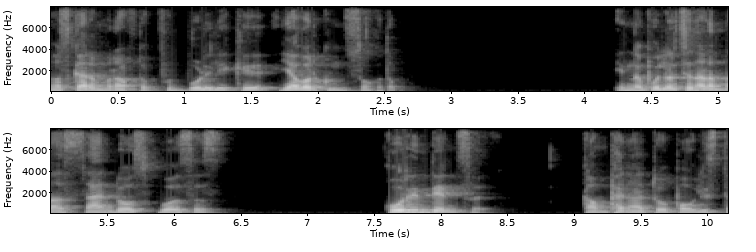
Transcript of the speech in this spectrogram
നമസ്കാരം റാഫ്റ്റ് ഫുട്ബോളിലേക്ക് എവർക്കും സ്വാഗതം. ഇന്ന് പുലർച്ചെ നടന്ന Santos versus Corinthians Campeonato Paulista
